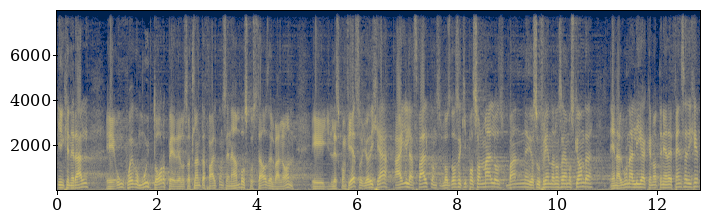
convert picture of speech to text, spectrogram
Y en general, eh, un juego muy torpe de los Atlanta Falcons en ambos costados del balón. les confieso, yo dije, ah, Águilas Falcons, los dos equipos son malos, van medio sufriendo, no sabemos qué onda. En alguna liga que no tenía defensa, dije,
